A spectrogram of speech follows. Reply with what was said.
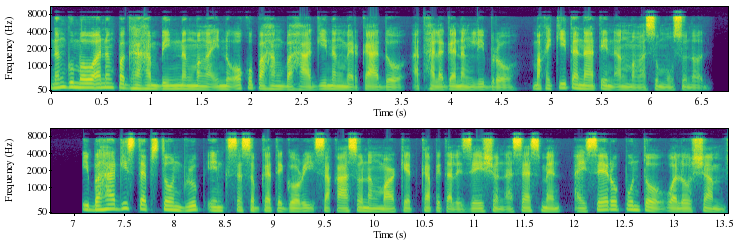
Nang gumawa ng paghahambing ng mga inuokupahang bahagi ng merkado at halaga ng libro, makikita natin ang mga sumusunod. Ibahagi Stepstone Group Inc. sa subkategory sa kaso ng market capitalization assessment ay 0.8 siyam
